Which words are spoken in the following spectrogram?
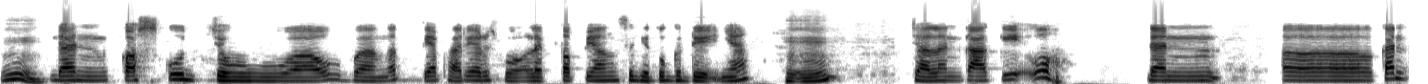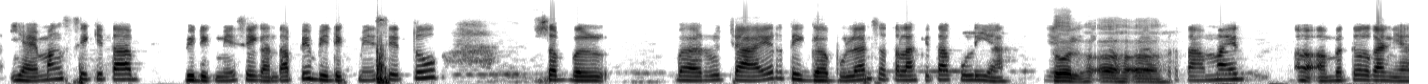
Hmm. dan kosku jauh banget tiap hari harus bawa laptop yang segitu gedenya Mm-mm. jalan kaki uh dan eh, kan ya emang sih kita bidik misi kan tapi bidik misi itu sebel baru cair tiga bulan setelah kita kuliah. Betul, tiga bulan eh. pertama itu eh, eh, betul kan ya?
